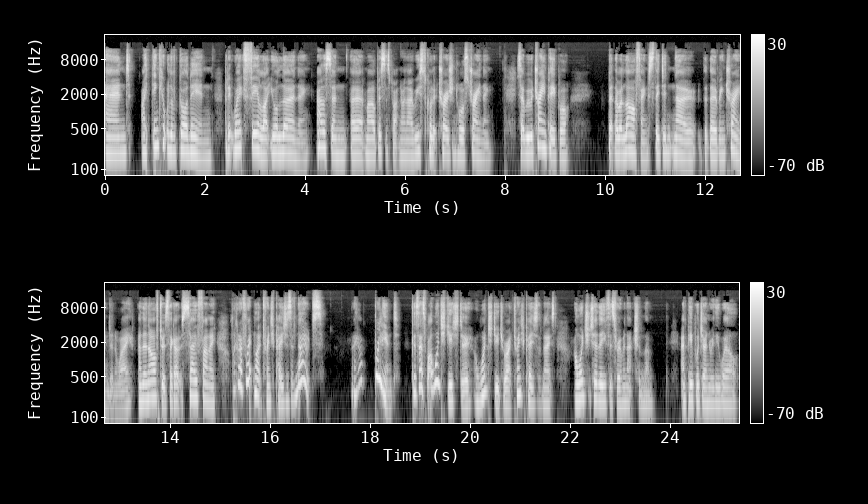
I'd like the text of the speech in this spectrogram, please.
And I think it will have gone in, but it won't feel like you're learning. Alison, uh, my old business partner, and I, we used to call it Trojan horse training. So we would train people, but they were laughing, so they didn't know that they were being trained in a way. And then afterwards, they go, "It's so funny. Oh my God, I've written like 20 pages of notes. I go, brilliant. Because that's what I wanted you to do. I wanted you to write 20 pages of notes. I want you to leave this room and action them. And people generally will.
